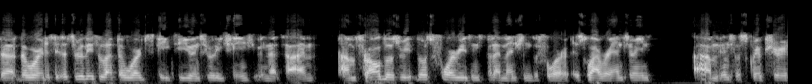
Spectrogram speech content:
the the word. It's, it's really to let the word speak to you and to really change you in that time. For all those re- those four reasons that I mentioned before, is why we're entering um, into Scripture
